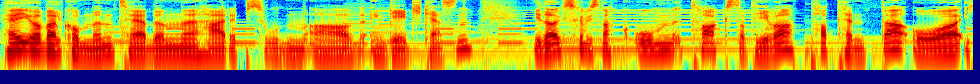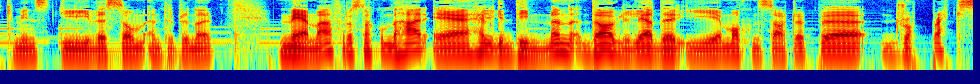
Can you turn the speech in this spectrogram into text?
Hei og velkommen til denne episoden av Engagecasten. I dag skal vi snakke om takstativer, patenter og ikke minst livet som entreprenør. Med meg for å snakke om det her er Helge Dimmen, daglig leder i måten startup Droprax. Dropracks.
